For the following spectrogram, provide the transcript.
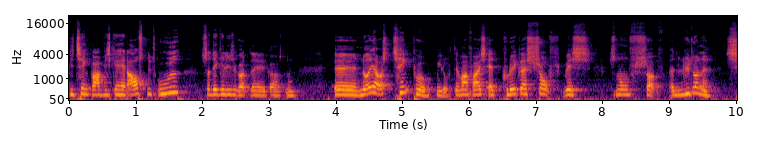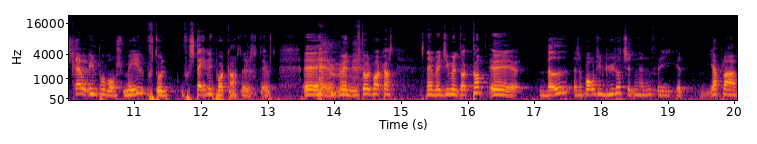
vi tænkte bare, at vi skal have et afsnit ude, så det kan lige så godt uh, gøres nu. Øh, noget jeg også tænkte på, Milo, det var faktisk, at kunne det ikke være sjovt, hvis sådan nogle så, at lytterne skrev ind på vores mail, uforståelig, podcast, stavest, øh, men uforståelig podcast, snabel.gmail.com, øh, hvad, altså hvor de lytter til den anden, fordi jeg, jeg plejer,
